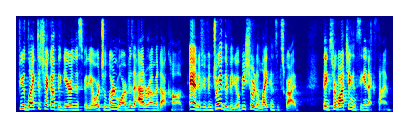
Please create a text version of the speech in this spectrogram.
If you'd like to check out the gear in this video or to learn more, visit adorama.com. And if you've enjoyed the video, be sure to like and subscribe. Thanks for watching and see you next time.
